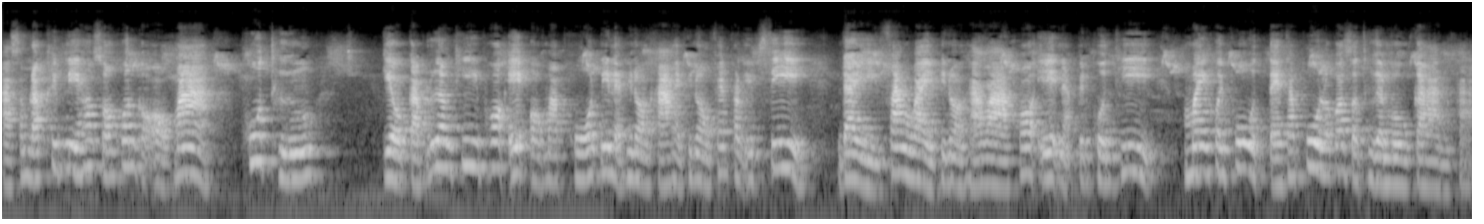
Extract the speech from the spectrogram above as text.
ค่ะสำหรับคลิปนี้เฮาสองคนก็ออกมา พูดถึงเกี่ยวกับเรื่องที่พ่อเอ๊ะออกมาโพสต์นี่แหละพี่น้องคะให้พี่น้องแฟนคลับเอฟซีได้ฟังไว้พี่น้องคะว่าพ่อเอ๊ะเนี่ยเป็นคนที่ไม่ค่อยพูด แต่ถ้าพูดแล้วก็สะเทือนวงการค่ะ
